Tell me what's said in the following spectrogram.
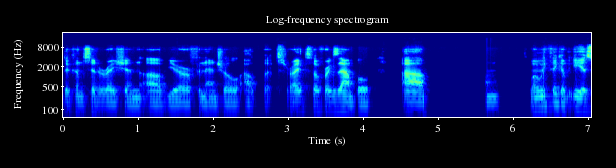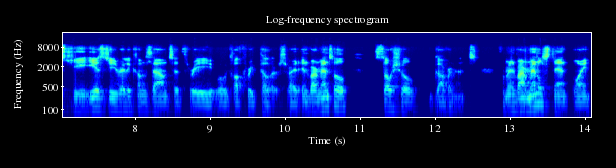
the consideration of your financial outputs, right? So for example, um, when we think of ESG, ESG really comes down to three, what we call three pillars, right? Environmental, social, governance. From an environmental standpoint,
